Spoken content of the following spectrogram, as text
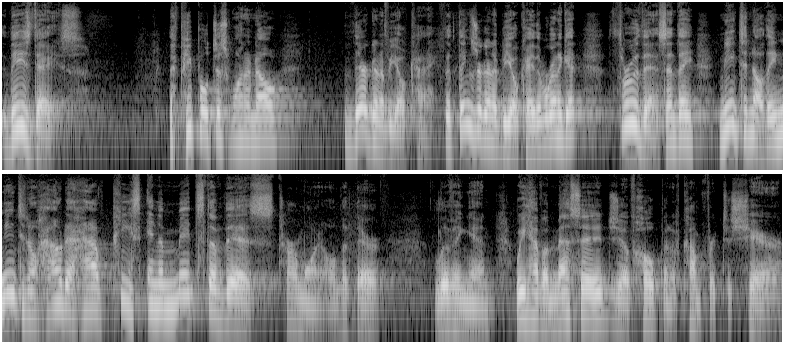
these days that people just want to know they're going to be okay, that things are going to be okay, that we're going to get through this. And they need to know, they need to know how to have peace in the midst of this turmoil that they're living in. We have a message of hope and of comfort to share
